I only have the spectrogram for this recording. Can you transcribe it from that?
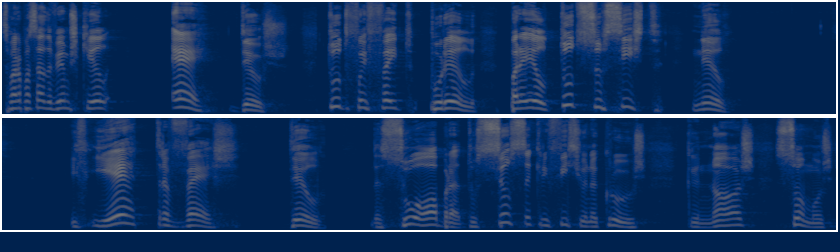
Semana passada vemos que Ele é Deus. Tudo foi feito por Ele, para Ele, tudo subsiste nele. E é através dele, da sua obra, do seu sacrifício na cruz, que nós somos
